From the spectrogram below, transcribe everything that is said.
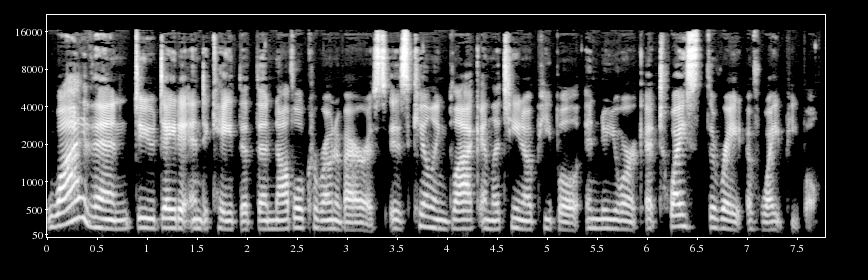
Why then do data indicate that the novel coronavirus is killing Black and Latino people in New York at twice the rate of white people?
